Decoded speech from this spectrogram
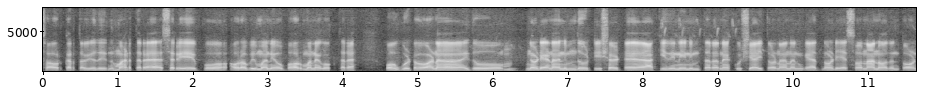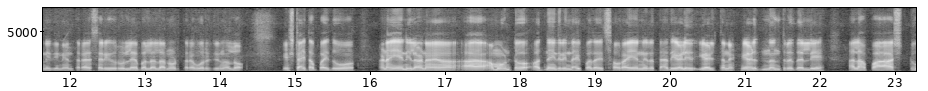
ಸೊ ಅವ್ರ ಕರ್ತವ್ಯದ ಇದು ಮಾಡ್ತಾರೆ. ಸರಿ, ಪೋ, ಅವ್ರ ಅಭಿಮಾನಿ ಒಬ್ಬ ಅವ್ರ ಮನೆಗೆ ಹೋಗ್ತಾರೆ. ಹೋಗ್ಬಿಟ್ಟು ಅಣ್ಣ, ಇದು ನೋಡಿ ಅಣ್ಣ ನಿಮ್ಮದು ಟೀ ಶರ್ಟೇ ಹಾಕಿದ್ದೀನಿ ನಿಮ್ಮ ಥರನೇ ಖುಷಿ ಆಯಿತು ಅಣ್ಣ ನನಗೆ, ಅದು ನೋಡಿ ಸೊ ನಾನು ಅದನ್ನು ತೊಗೊಂಡಿದ್ದೀನಿ ಅಂತಾರೆ. ಸರಿ, ಇವರು ಲೇಬಲೆಲ್ಲ ನೋಡ್ತಾರೆ ಒರಿಜಿನಲ್ಲು ಎಷ್ಟಾಯ್ತಪ್ಪ ಇದು? ಅಣ್ಣ, ಏನಿಲ್ಲ ಅಣ್ಣ, ಆ ಅಮೌಂಟು ಹದಿನೈದರಿಂದ ಇಪ್ಪತ್ತೈದು ಸಾವಿರ ಏನಿರುತ್ತೆ, ಅದು ಹೇಳಿ, ಹೇಳ್ತಾನೆ. ಹೇಳಿದ ನಂತರದಲ್ಲಿ, ಅಲ್ಲಪ್ಪ, ಅಷ್ಟು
